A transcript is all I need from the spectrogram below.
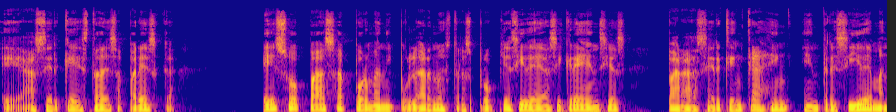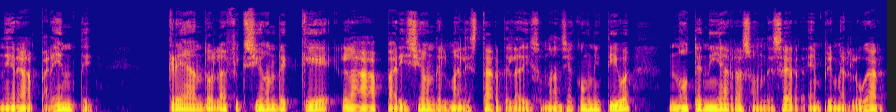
eh, hacer que ésta desaparezca, eso pasa por manipular nuestras propias ideas y creencias para hacer que encajen entre sí de manera aparente, creando la ficción de que la aparición del malestar de la disonancia cognitiva no tenía razón de ser, en primer lugar.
